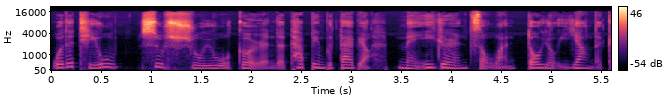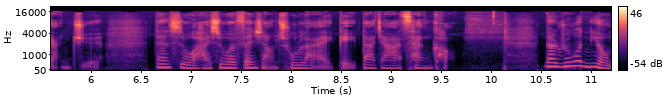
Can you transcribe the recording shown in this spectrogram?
我的体悟是属于我个人的，它并不代表每一个人走完都有一样的感觉，但是我还是会分享出来给大家参考。那如果你有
